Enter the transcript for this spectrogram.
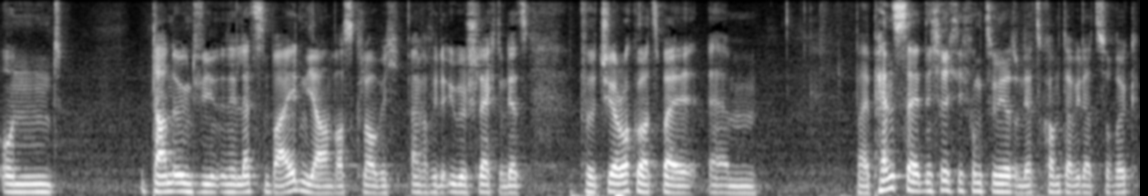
Und dann irgendwie in den letzten beiden Jahren war es, glaube ich, einfach wieder übel schlecht. Und jetzt für Giarocco hat es bei, ähm, bei Penn State nicht richtig funktioniert und jetzt kommt er wieder zurück.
